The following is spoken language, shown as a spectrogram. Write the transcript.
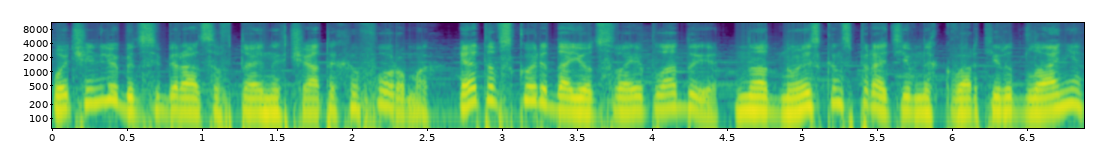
очень любят собираться в тайных чатах и форумах. Это вскоре дает свои плоды. На одной из конспиративных квартир длани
